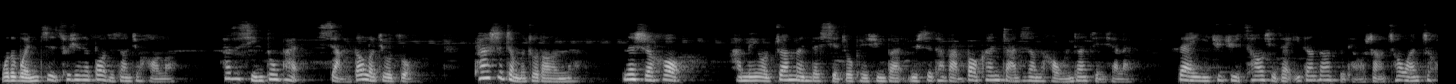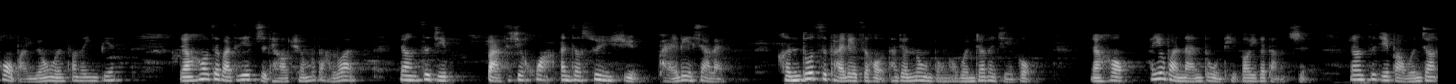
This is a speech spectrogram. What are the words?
我的文字出现在报纸上就好了。他是行动派，想到了就做。他是怎么做到的呢？那时候还没有专门的写作培训班，于是他把报刊杂志上的好文章剪下来。再一句句抄写在一张张纸条上，抄完之后把原文放在一边，然后再把这些纸条全部打乱，让自己把这些话按照顺序排列下来。很多次排列之后，他就弄懂了文章的结构。然后他又把难度提高一个档次，让自己把文章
